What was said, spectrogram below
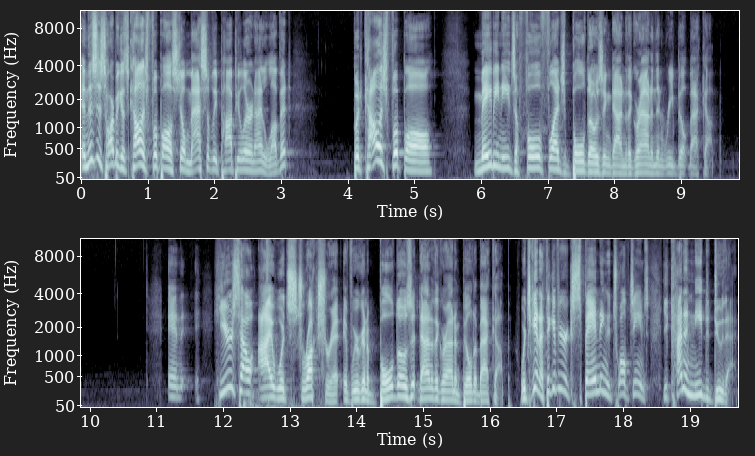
and this is hard because college football is still massively popular and I love it, but college football maybe needs a full fledged bulldozing down to the ground and then rebuilt back up. And here's how I would structure it if we were going to bulldoze it down to the ground and build it back up. Which, again, I think if you're expanding to 12 teams, you kind of need to do that.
